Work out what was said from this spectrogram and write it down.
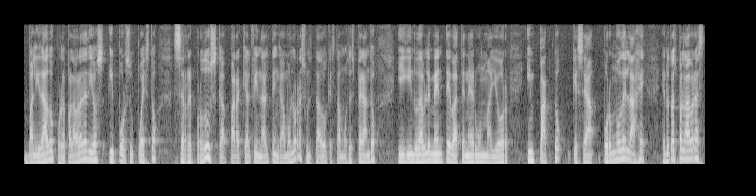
validado por la palabra de Dios y por supuesto se reproduzca para que al final tengamos los resultados que estamos esperando y indudablemente va a tener un mayor impacto que sea por modelaje. En otras palabras,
